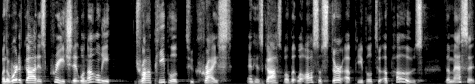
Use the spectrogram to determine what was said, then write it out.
When the word of God is preached, it will not only draw people to Christ and his gospel, but will also stir up people to oppose the message.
